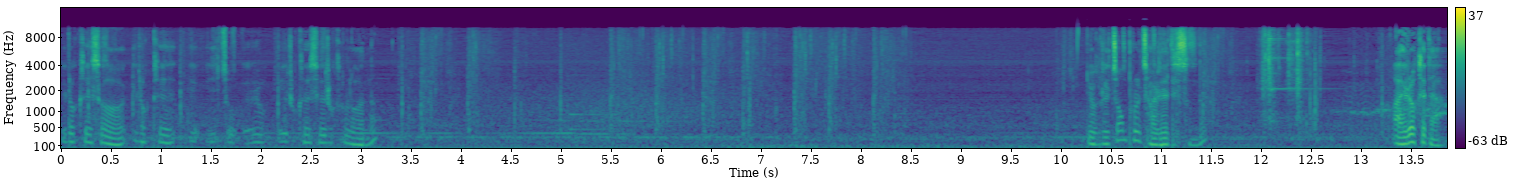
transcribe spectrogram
이렇게 해서 이렇게 이- 이쪽 이렇게 해서 이렇게 올라갔나? 여기를 점프를 잘해야 됐었나? 아 이렇게다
